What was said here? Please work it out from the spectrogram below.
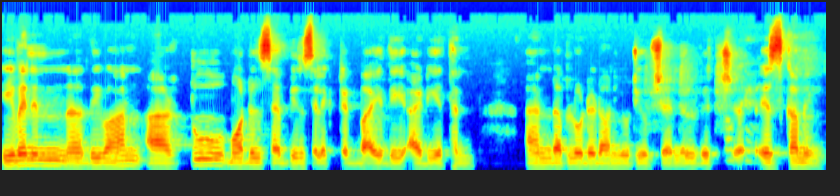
Even in uh, Dewan, our two models have been selected by the Ideathon and uploaded on YouTube channel, which uh, Okay. is coming.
